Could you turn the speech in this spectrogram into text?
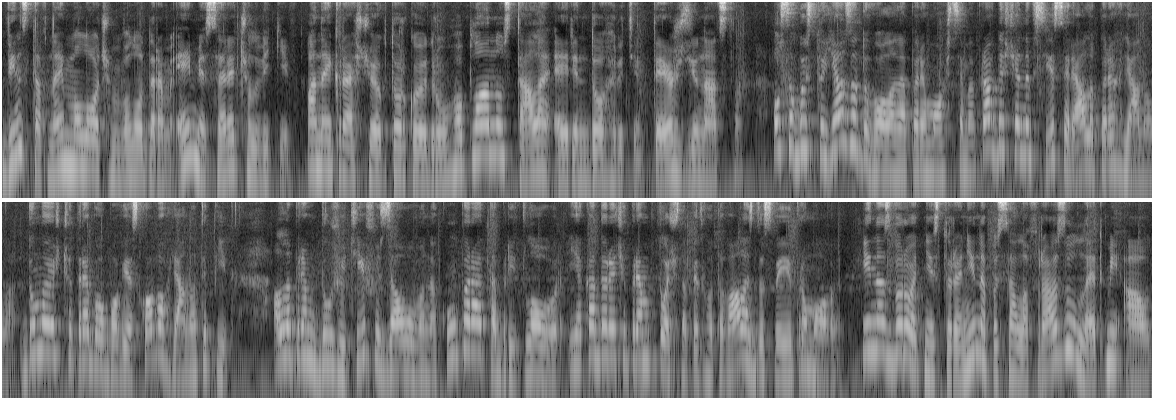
Він став наймолодшим володарем Еммі серед чоловіків. А найкращою акторкою другого плану стала Ерін Догерті, теж з юнацтва. Особисто я задоволена переможцями. Правда, ще не всі серіали переглянула. Думаю, що треба обов'язково глянути під. Але прям дуже тішусь за Овена Купера та Брід Лоуер, яка, до речі, прям точно підготувалась до своєї промови. І на зворотній стороні написала фразу «Let me out»,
